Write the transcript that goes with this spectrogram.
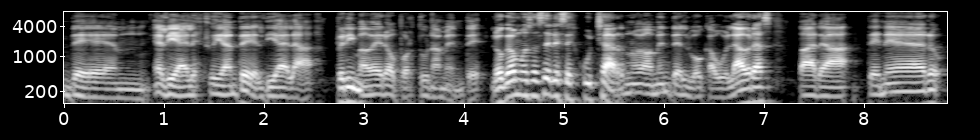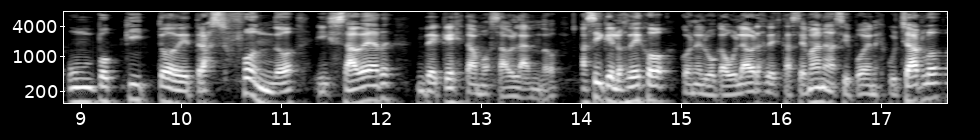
del mm, Día del Estudiante el Día de la Primavera oportunamente. Lo que vamos a hacer es escuchar nuevamente el vocabulabras para tener un poquito de trasfondo y saber de qué estamos hablando. Así que los dejo con el vocabulabras de esta semana, así pueden escucharlo.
